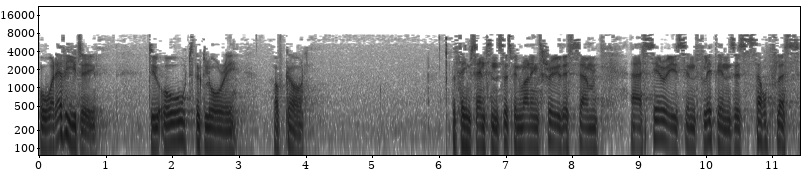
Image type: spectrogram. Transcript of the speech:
or whatever you do, do all to the glory of God the theme sentence that's been running through this um, uh, series in Philippians is selfless,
